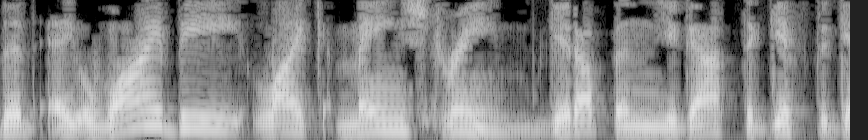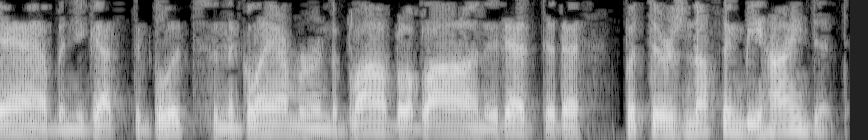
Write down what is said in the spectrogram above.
that uh, why be like mainstream? Get up and you got the gift of gab and you got the glitz and the glamour and the blah blah blah and da da da, but there's nothing behind it.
